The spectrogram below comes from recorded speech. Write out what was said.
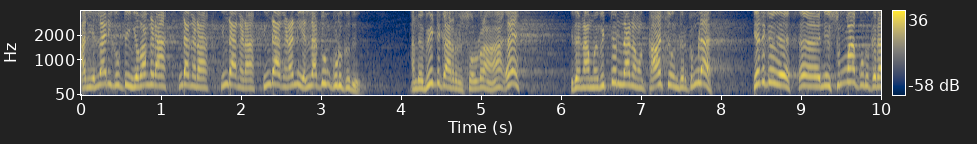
அது எல்லாரையும் கூப்பிட்டு இங்கே வாங்கடா இந்தாங்கடா இந்தாங்கடா இந்தாங்கடான்னு எல்லாத்துக்கும் கொடுக்குது. அந்த வீட்டுக்காரர் சொல்கிறான் ஏ இதை நம்ம விற்றுருந்தா நம்ம காசு வந்திருக்கும்ல. எதுக்கு நீ சும்மா கொடுக்குற?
